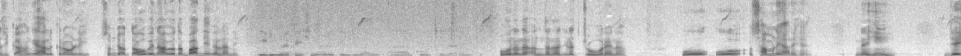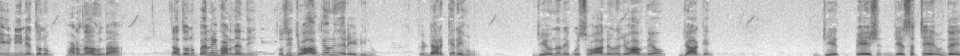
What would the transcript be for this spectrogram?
ਅਸੀਂ ਕਹਾਂਗੇ ਹੱਲ ਕਰਾਉਣ ਲਈ। ਸਮਝੌਤਾ ਹੋਵੇ ਨਾ ਹੋਵੇ ਉਹ ਤਾਂ ਬਾਅਦ ਦੀਆਂ ਗੱਲਾਂ ਨੇ। ਈਡੀ ਮੂਰੇ ਪੇਸ਼ ਨਹੀਂ ਹੋ ਰਹੀ ਕੇਜਰੀਵਾਲ ਕੋਰਟ 'ਚ ਜਾ ਰਹੇ ਨੇ ਉਹਨਾਂ ਦਾ ਅੰਦਰਲਾ ਜਿਹੜਾ ਚੋਰ ਹੈ ਨਾ ਉਹ ਉਹ ਸਾਹਮਣੇ ਆ ਰਿਹਾ ਨਹੀਂ ਜੇ ਈਡੀ ਨੇ ਤੁਹਾਨੂੰ ਫੜਨਾ ਹੁੰਦਾ ਤਾਂ ਤੁਹਾਨੂੰ ਪਹਿਲਾਂ ਹੀ ਫੜ ਲੈਂਦੀ। ਤੁਸੀਂ ਜਵਾਬ ਕਿਉਂ ਨਹੀਂ ਦੇ ਰਹੇ ਈਡੀ ਨੂੰ? ਤੁਸੀਂ ਡਰ ਕੇ ਰਹੇ ਹੋ। ਜੇ ਉਹਨਾਂ ਦੇ ਕੋਈ ਸਵਾਲ ਨੇ ਉਹਦਾ ਜਵਾਬ ਦਿਓ ਜਾ ਕੇ। ਜੇ ਪੇਸ਼ ਜੇ ਸੱਚੇ ਹੁੰਦੇ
